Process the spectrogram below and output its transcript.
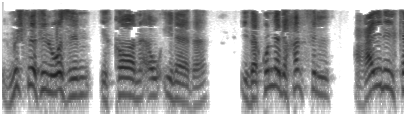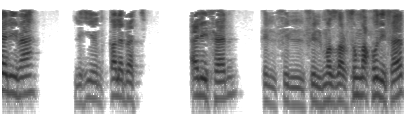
المشكلة في الوزن إقامة أو إنابة. إذا قلنا بحذف عين الكلمة اللي هي انقلبت ألفا في في في المصدر ثم حذفت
